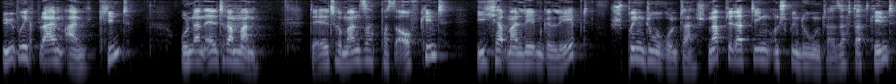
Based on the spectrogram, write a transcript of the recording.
Übrig bleiben ein Kind und ein älterer Mann. Der ältere Mann sagt, pass auf Kind, ich habe mein Leben gelebt, spring du runter. Schnapp dir das Ding und spring du runter. Sagt das Kind,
